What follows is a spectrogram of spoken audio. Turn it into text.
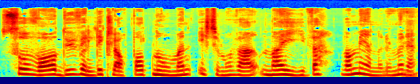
så var du veldig klar på at nordmenn ikke må være naive. Hva mener du med det?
